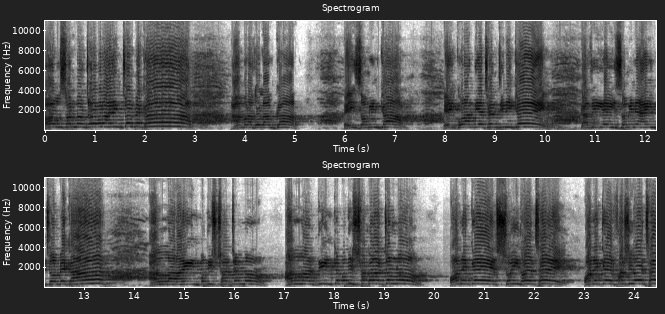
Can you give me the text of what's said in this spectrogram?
মুসলমান, জোরে বলে, আইন চলবে কার? আমরা গোলাম কার? এই জমিন কার? এই কোরআন দিয়েছেন যিনি কে? কাজী এই জমিনে আইন চলবে কার? আল্লাহর আইন প্রতিষ্ঠার জন্য, আল্লাহর দিনকে প্রতিষ্ঠা করার জন্য অনেকে শহীদ হয়েছে। অনেকে ফাঁসি হয়েছে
